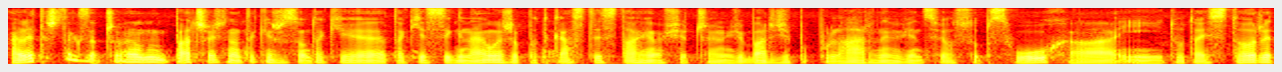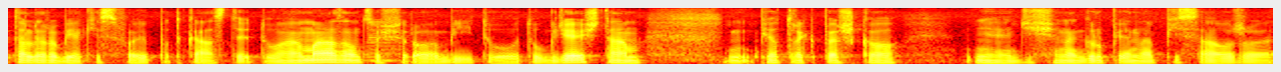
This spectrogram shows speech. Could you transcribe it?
Ale też tak zacząłem patrzeć na takie, że są takie, takie sygnały, że podcasty stają się czymś bardziej popularnym, więcej osób słucha i tutaj Storytel robi jakieś swoje podcasty, tu Amazon coś mhm. robi, tu, tu gdzieś tam. Piotrek Peszko nie, dzisiaj na grupie napisał, że,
